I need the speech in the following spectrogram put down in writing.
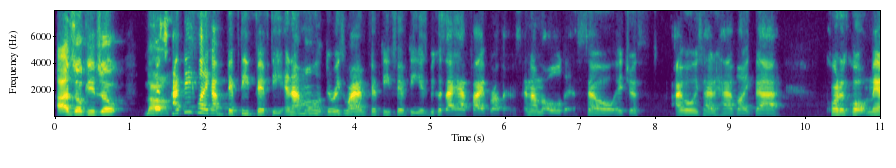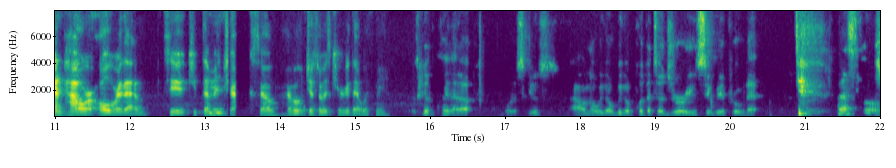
I jokey joke. No, I think like I'm 50 50. And I'm old. The reason why I'm 50 50 is because I have five brothers and I'm the oldest. So it just, I've always had to have like that quote unquote manpower over them to keep them in check. So I've just always carried that with me. it's good to clean that up. What excuse? I don't know. We go we gonna put that to a jury and see if we approve that. That's uh,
